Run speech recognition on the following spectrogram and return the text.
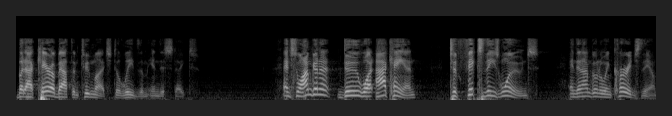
but I care about them too much to leave them in this state. And so I'm going to do what I can to fix these wounds, and then I'm going to encourage them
